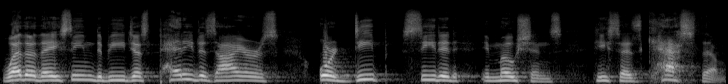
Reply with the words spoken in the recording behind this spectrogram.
whether they seem to be just petty desires or deep seated emotions, he says, cast them,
